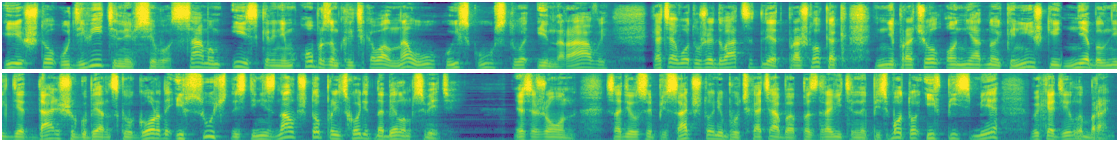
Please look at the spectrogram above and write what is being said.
и, что удивительнее всего, самым искренним образом критиковал науку, искусство и нравы, хотя вот уже 20 лет прошло, как не прочел он ни одной книжки, не был нигде дальше губернского города и в сущности не знал, что происходит на белом свете. Если же он садился писать что-нибудь, хотя бы поздравительное письмо, то и в письме выходила брань.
